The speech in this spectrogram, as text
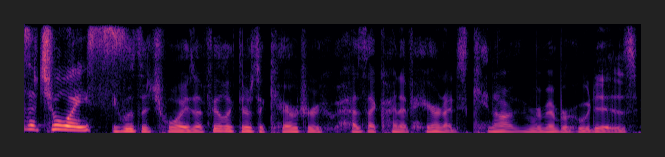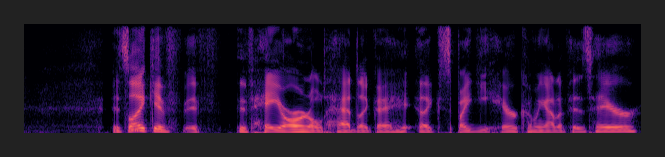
was a choice. It was a choice. I feel like there's a character who has that kind of hair, and I just cannot remember who it is. It's like if if if Hey Arnold had like a like spiky hair coming out of his hair,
